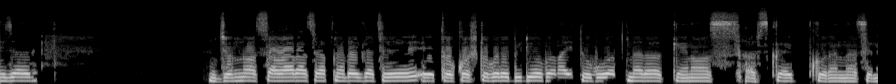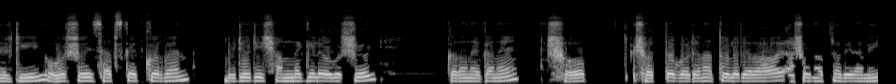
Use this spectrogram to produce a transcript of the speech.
নিজের জন্য চাওয়ার আছে আপনাদের কাছে। এত কষ্ট করে ভিডিও বানাই, তবু আপনারা কেন সাবস্ক্রাইব করেন না চ্যানেলটি অবশ্যই সাবস্ক্রাইব করবেন। ভিডিওটি সামনে গেলে অবশ্যই, কারণ এখানে সব সত্য ঘটনা তুলে ধরা হয়। আসুন আপনাদের আমি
